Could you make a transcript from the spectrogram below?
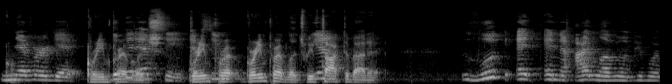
never get Green privilege, Epstein. green Epstein, pri- green privilege. We've Yeah. talked about it. look at and I love it when people are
